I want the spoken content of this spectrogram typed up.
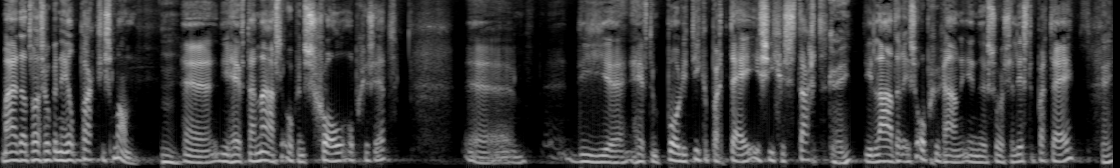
Maar dat was ook een heel praktisch man. Eh, die heeft daarnaast ook een school opgezet. Eh, die heeft een politieke partij is hij gestart. Die later is opgegaan in de Socialistenpartij. Oké.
